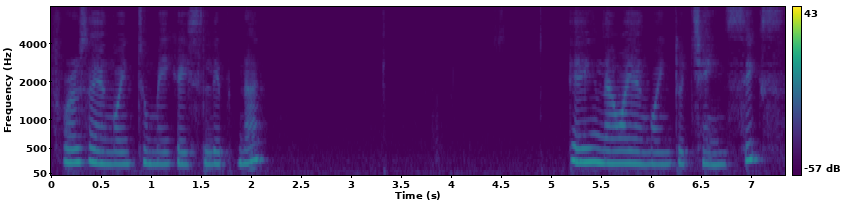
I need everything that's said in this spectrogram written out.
First I am going to make a slip knot. And now I am going to chain six.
